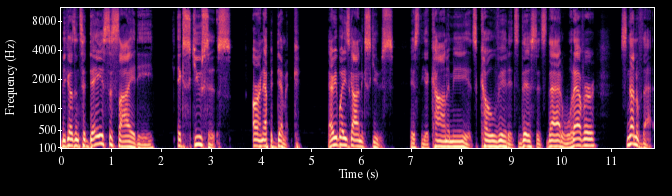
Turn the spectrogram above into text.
Because in today's society, excuses are an epidemic. Everybody's got an excuse. It's the economy, it's COVID, it's this, it's that, whatever. It's none of that.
